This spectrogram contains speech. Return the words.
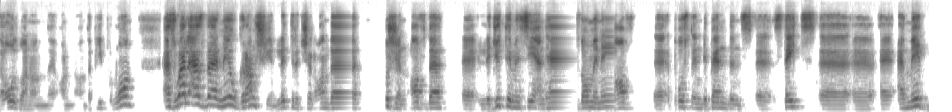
the, old one on the, on, on the people want, as well as the neo-Gramscian literature on the of the legitimacy and domination of uh, Uh, post-independence uh, states uh, uh amid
